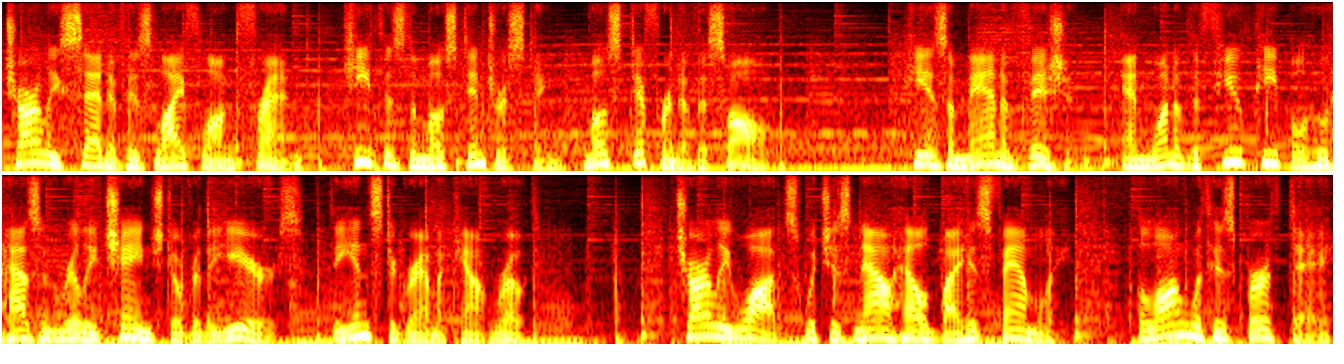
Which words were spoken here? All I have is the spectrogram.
Charlie said of his lifelong friend, Keith is the most interesting, most different of us all. He is a man of vision, and one of the few people who hasn't really changed over the years, the Instagram account wrote. Charlie Watts, which is now held by his family. Along with his birthday,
